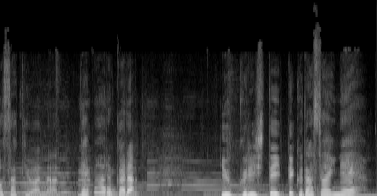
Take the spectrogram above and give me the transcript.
お酒は何でもあるから。ゆっくりしていってくださいね。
